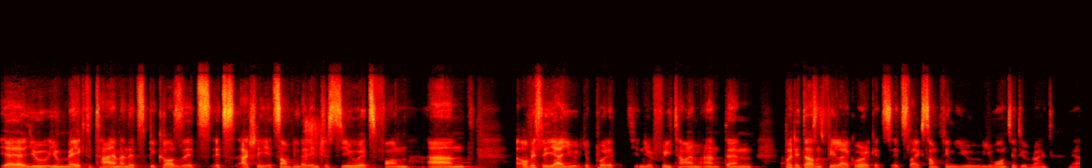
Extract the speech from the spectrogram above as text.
yeah, yeah, you you make the time, and it's because it's it's actually it's something that interests you. It's fun, and obviously, yeah, you you put it in your free time, and then, but it doesn't feel like work. It's it's like something you you want to do, right? Yeah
